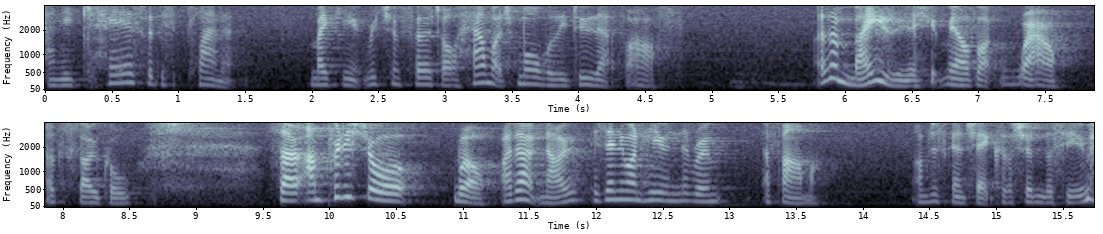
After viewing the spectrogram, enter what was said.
And He cares for this planet, making it rich and fertile. How much more will He do that for us? That's amazing. It hit me. I was like, wow, that's so cool. So I'm pretty sure, well, I don't know. Is anyone here in the room a farmer? I'm just going to check because I shouldn't assume.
